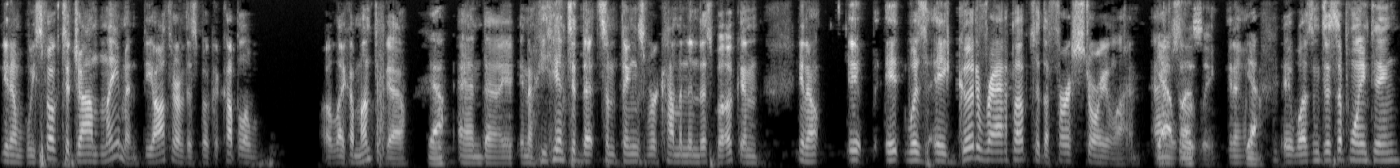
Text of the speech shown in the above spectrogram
you know, we spoke to John Layman, the author of this book, a couple of uh, like a month ago. Yeah. And uh, you know, he hinted that some things were coming in this book, and you know, it it was a good wrap up to the first storyline. Yeah, it was. Absolutely. You know, Yeah. it wasn't disappointing.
